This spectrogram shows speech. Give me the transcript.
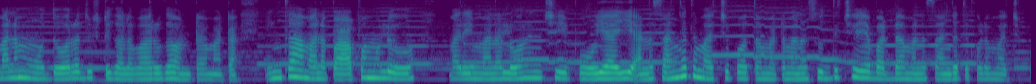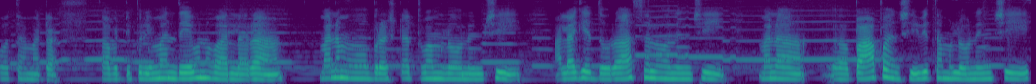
మనము దూరదృష్టి గలవారుగా ఉంటామట. ఇంకా మన పాపములు మరి మనలో నుంచి పోయాయి అన్న సంగతి మర్చిపోతామట. మనం శుద్ధి చేయబడ్డామన్న సంగతి కూడా మర్చిపోతామట. కాబట్టి ప్రియమన్ దేవుని వాళ్ళరా మనము భ్రష్టత్వంలో నుంచి అలాగే దురాశలో నుంచి మన పాప జీవితంలో నుంచి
